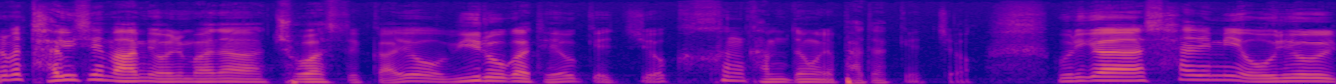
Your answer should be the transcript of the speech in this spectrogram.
여러분 다윗의 마음이 얼마나 좋았을까요? 위로가 되었겠죠. 큰 감동을 받았겠죠. 우리가 삶이 어려울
